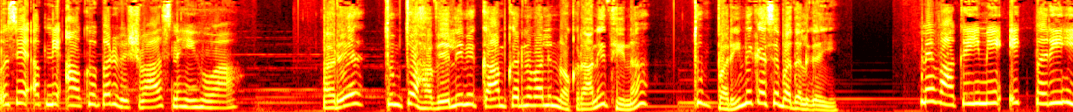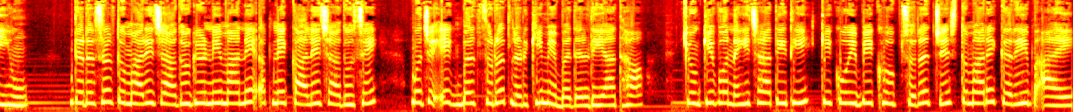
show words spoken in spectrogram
उसे अपनी आँखों पर विश्वास नहीं हुआ। अरे तुम तो हवेली में काम करने वाली नौकरानी थी ना? तुम परी में कैसे बदल गई? मैं वाकई में एक परी ही हूँ। दरअसल तुम्हारी जादूगिरनी माँ ने अपने काले जादू से मुझे एक बदसूरत लड़की में बदल दिया था क्योंकि वो नहीं चाहती थी कि कोई भी खूबसूरत चीज़ तुम्हारे करीब आए।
